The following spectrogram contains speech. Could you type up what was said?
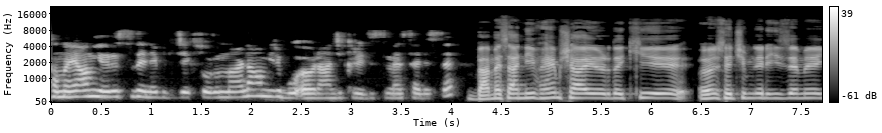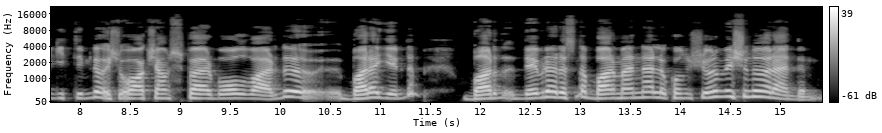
kanayan yarası denebilecek sorunlardan biri bu öğrenci kredisi meselesi. Ben mesela New Hampshire'daki ön seçimleri izlemeye gittiğimde işte o akşam Super Bowl vardı. Bara girdim. Bar, devre arasında barmenlerle konuşuyorum ve şunu öğrendim.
